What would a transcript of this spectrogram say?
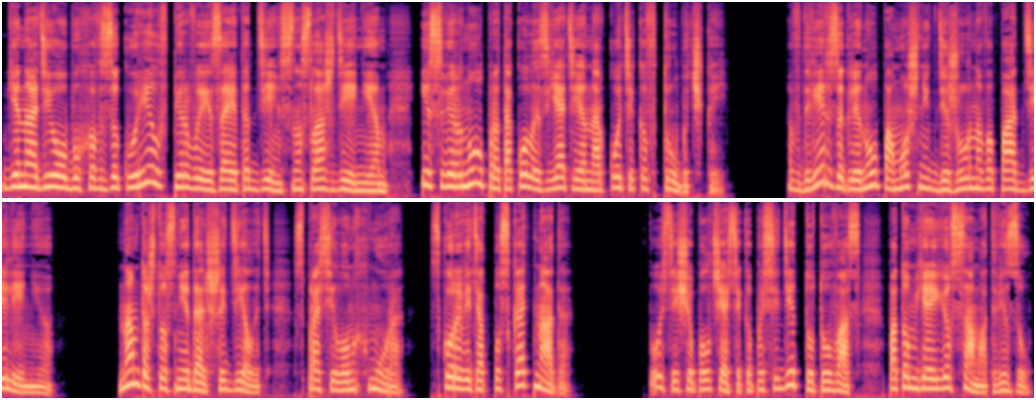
Геннадий Обухов закурил впервые за этот день с наслаждением и свернул протокол изъятия наркотиков трубочкой. В дверь заглянул помощник дежурного по отделению. «Нам-то что с ней дальше делать?» — спросил он хмуро. «Скоро ведь отпускать надо». «Пусть еще полчасика посидит тут у вас, потом я ее сам отвезу»,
